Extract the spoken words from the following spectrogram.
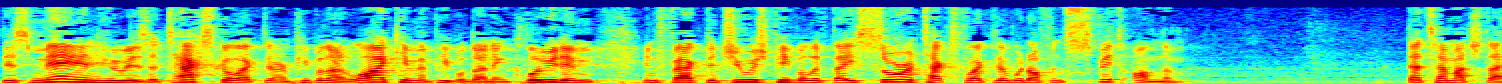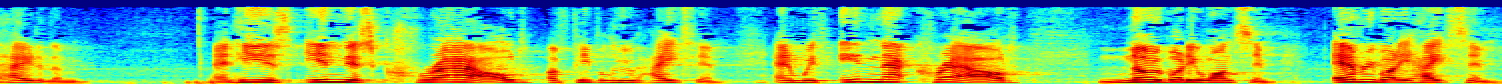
this man who is a tax collector, and people don't like him and people don't include him. In fact, the Jewish people, if they saw a tax collector, would often spit on them. That's how much they hated them. And he is in this crowd of people who hate him. And within that crowd, nobody wants him. Everybody hates him.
